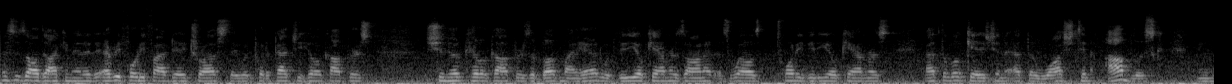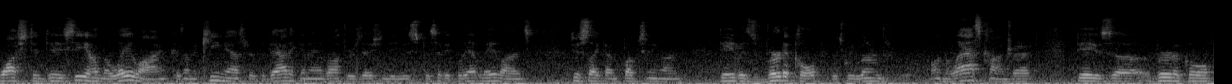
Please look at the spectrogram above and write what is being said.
This is all documented. Every 45 day trust, they would put Apache helicopters, Chinook helicopters above my head with video cameras on it, as well as 20 video cameras at the location at the Washington Obelisk in Washington, D.C. on the ley line, because I'm a keymaster at the Vatican. I have authorization to use specific ley lines, just like I'm functioning on David's vertical, which we learned on the last contract. Dave's uh, vertical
